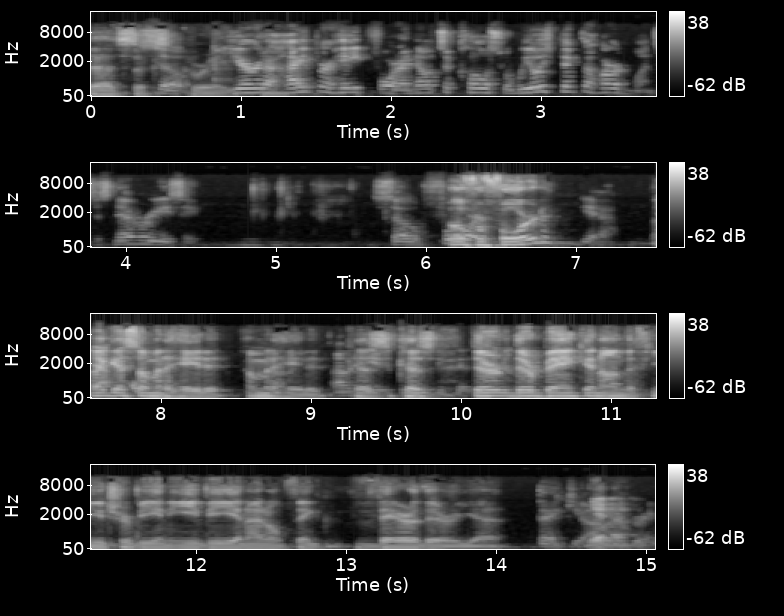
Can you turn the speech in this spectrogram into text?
That looks so great. you're gonna hyper hate Ford. I know it's a close one. We always pick the hard ones. It's never easy. So for Oh, for Ford? yeah, I Yeah. guess I'm gonna hate it. I'm gonna hate it I'm gonna hate because it because because- they're they're banking on the future being EV, and I don't think they're there yet. thank you. I Yeah. agree.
